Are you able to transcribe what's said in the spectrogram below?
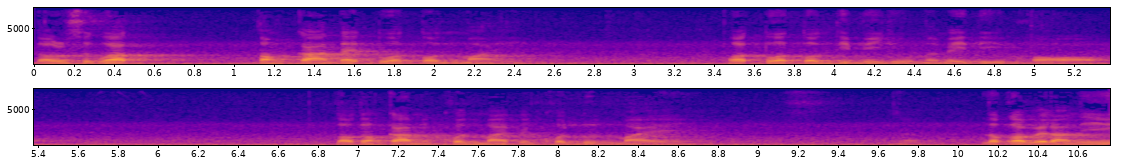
เรารู้สึกว่า ต้องการได้ตัวตนใหม่ เพราะตัวตนที่มีอยู่มันไม่ดีพอ เราต้องการเป็นคนใหม่เป็นคนรุ่นใหม่นะแล้วก็เวลานี้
